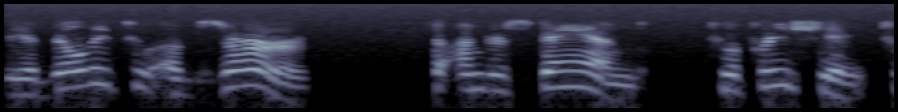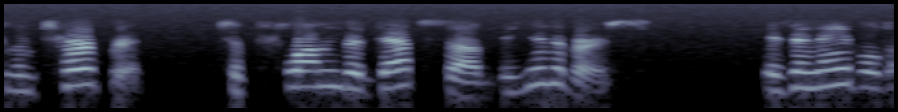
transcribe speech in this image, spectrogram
The ability to observe, to understand, to appreciate, to interpret, to plumb the depths of the universe is enabled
